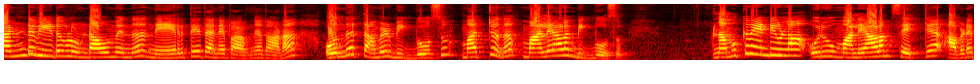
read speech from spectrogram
രണ്ട് വീടുകൾ ഉണ്ടാവുമെന്ന് നേരത്തെ തന്നെ പറഞ്ഞതാണ്. ഒന്ന് തമിഴ് ബിഗ് ബോസും മറ്റൊന്ന് മലയാളം ബിഗ് ബോസും. നമുക്ക് വേണ്ടിയുള്ള ഒരു മലയാളം സെറ്റ് അവിടെ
